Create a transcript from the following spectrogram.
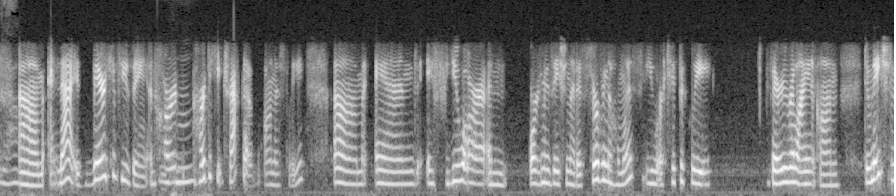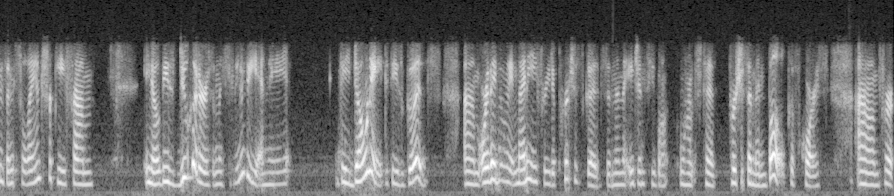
Yeah. Um, and that is very confusing and hard mm-hmm. hard to keep track of, honestly. Um, and if you are an organization that is serving the homeless, you are typically very reliant on donations and philanthropy from you know these do-gooders in the community and they they donate these goods um, or they donate money for you to purchase goods and then the agency want, wants to purchase them in bulk of course um, for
